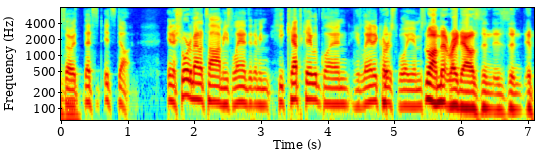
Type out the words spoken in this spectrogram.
So Mhm. it, that's it's done in a short amount of time. He's landed. I mean, he kept Caleb Glenn. He landed Curtis Williams. No, I meant right now is in is in if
